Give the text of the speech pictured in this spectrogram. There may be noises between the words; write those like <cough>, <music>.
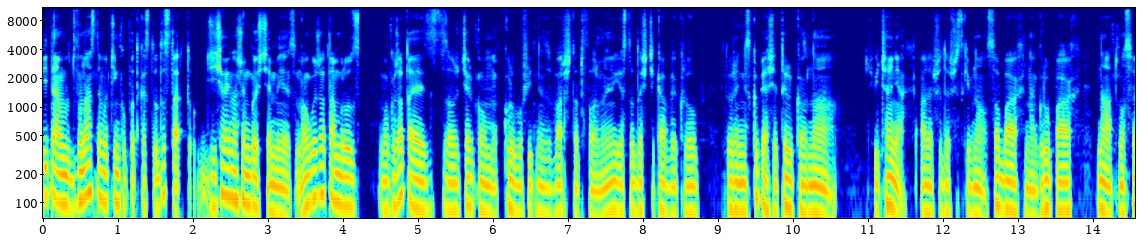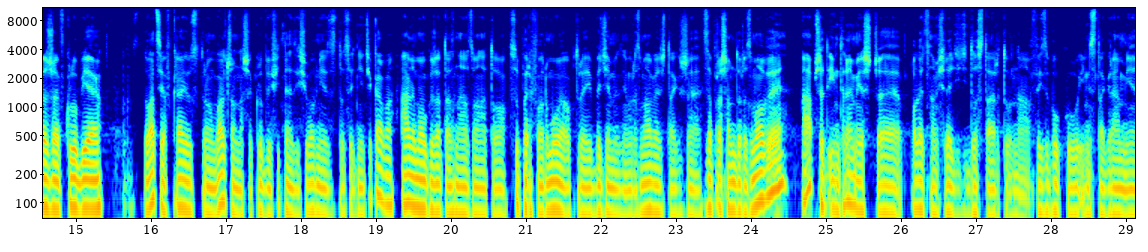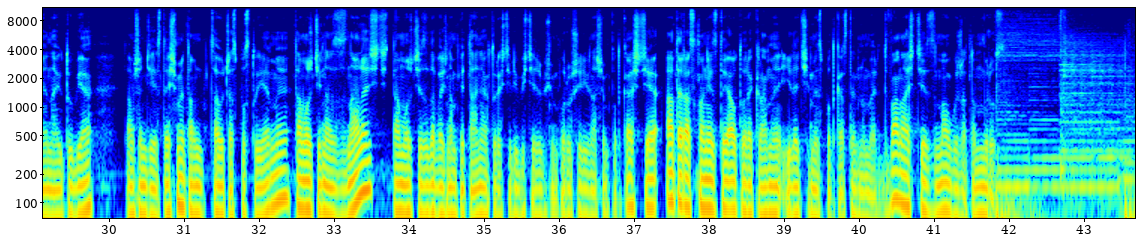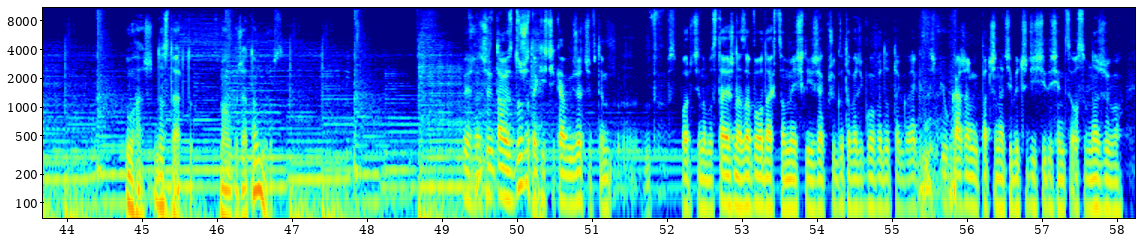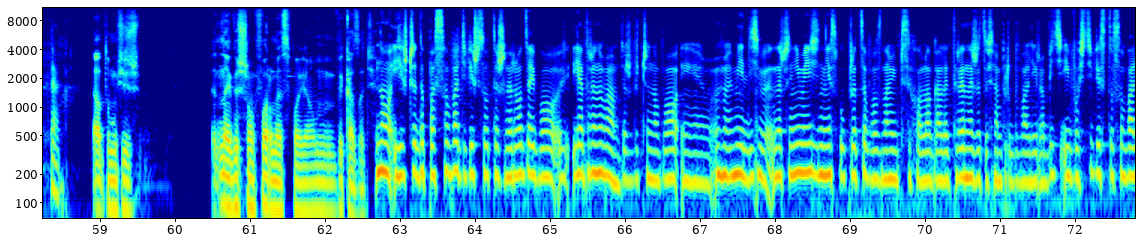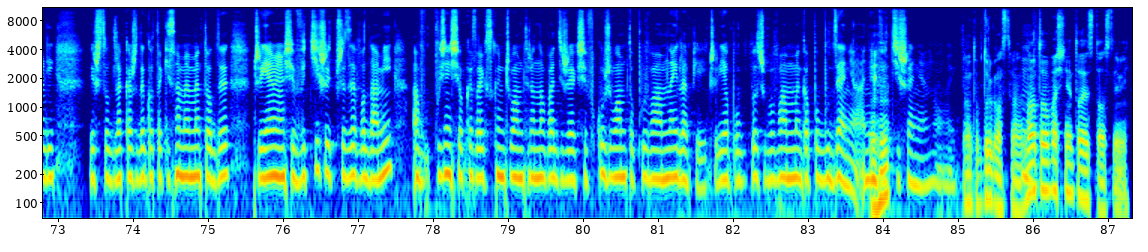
Witam w dwunastym odcinku podcastu do startu. Dzisiaj naszym gościem jest Małgorzata Mróz. Małgorzata jest założycielką klubu fitness Warsztat Formy. Jest to dość ciekawy klub, który nie skupia się tylko na ćwiczeniach, ale przede wszystkim na osobach, na grupach, na atmosferze w klubie. Sytuacja w kraju, z którą walczą nasze kluby fitness i siłownie jest dosyć nieciekawa, ale Małgorzata znalazła na to super formułę, o której będziemy z nią rozmawiać, także zapraszam do rozmowy. A przed intrem jeszcze polecam śledzić do startu na Facebooku, Instagramie, na YouTubie. Tam wszędzie jesteśmy, tam cały czas postujemy. Tam możecie nas znaleźć, tam możecie zadawać nam pytania, które chcielibyście, żebyśmy poruszyli w naszym podcaście. A teraz koniec tej autoreklamy i lecimy z podcastem numer 12 z Małgorzatą Mróz. Słuchasz do startu z Małgorzatą Mróz. Wiesz, znaczy tam jest dużo takich ciekawych rzeczy w tym w sporcie, no bo stajesz na zawodach, co myślisz, jak przygotować głowę do tego, jak jesteś piłkarzem i patrzy na ciebie 30 tysięcy osób na żywo. Tak. A to musisz najwyższą formę swoją wykazać. No i jeszcze dopasować, wiesz co, też rodzaj, bo ja trenowałam też wyczynowo i my mieliśmy, znaczy nie mieliśmy, nie współpracował z nami psycholog, ale trenerzy coś tam próbowali robić i właściwie stosowali, wiesz co, dla każdego takie same metody, czyli ja miałam się wyciszyć przed zawodami, a później się okazało, jak skończyłam trenować, że jak się wkurzyłam, to pływałam najlepiej, czyli ja potrzebowałam mega pobudzenia, a nie mhm. wyciszenia. No, i... no to w drugą stronę. No. no to właśnie to jest to z tymi.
